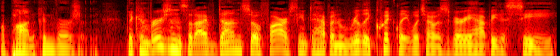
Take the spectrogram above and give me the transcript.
upon conversion. The conversions that I've done so far seem to happen really quickly, which I was very happy to see.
